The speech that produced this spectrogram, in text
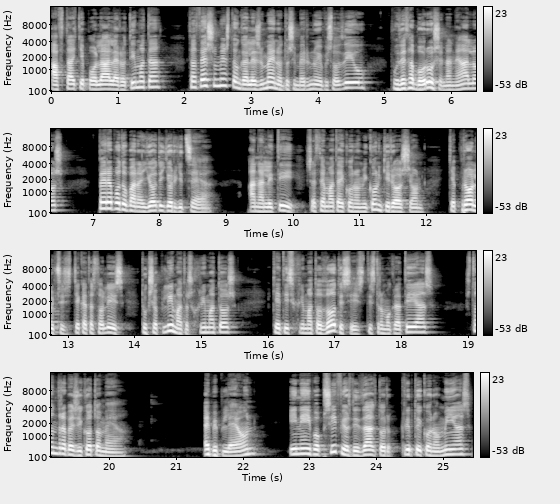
Αυτά και πολλά άλλα ερωτήματα θα θέσουμε στον καλεσμένο του σημερινού επεισοδίου που δεν θα μπορούσε να είναι άλλος πέρα από τον Παναγιώτη Γεωργιτσέα, αναλυτή σε θέματα οικονομικών κυρώσεων και πρόληψης και καταστολής του ξεπλήματος χρήματος και της χρηματοδότησης της τρομοκρατίας στον τραπεζικό τομέα. Επιπλέον, είναι υποψήφιος διδάκτορ κρυπτοοικονομίας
